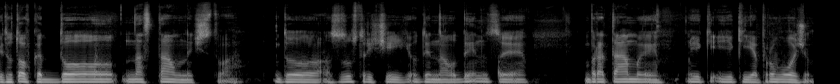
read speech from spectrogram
підготовка до наставництва, до зустрічей один на один з братами, які, які я проводжу.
